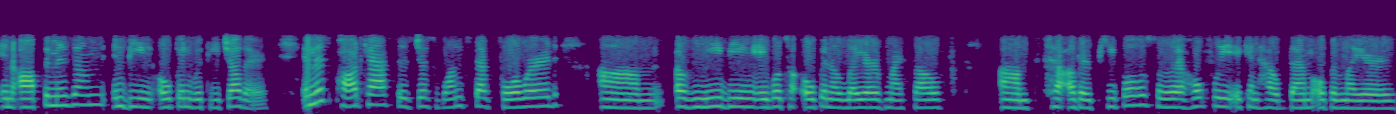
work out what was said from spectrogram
in optimism, in being open with each other. And this podcast is just one step forward um, of me being able to open a layer of myself um, to other people so that hopefully it can help them open layers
